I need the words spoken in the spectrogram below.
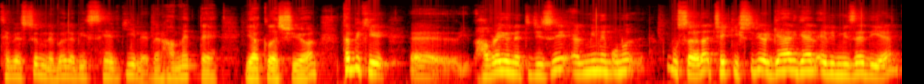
tebessümle, böyle bir sevgiyle, merhametle yaklaşıyor. Tabii ki e, havra yöneticisi eminim onu bu sırada çekiştiriyor. Gel gel evimize diye.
